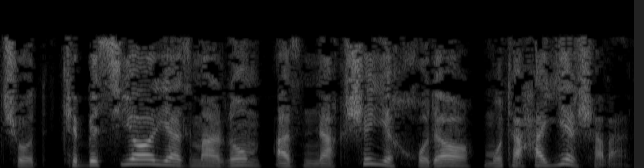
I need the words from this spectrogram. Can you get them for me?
شد که بسیاری از مردم از نقشه خدا متحیر شوند.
